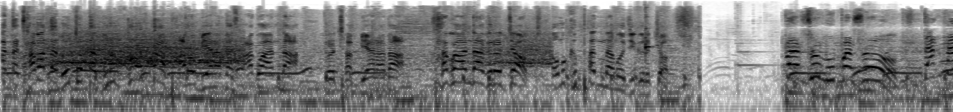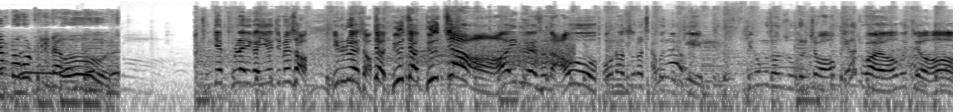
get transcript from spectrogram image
잡았다 잡았다 놓쳤다 무릎 꿇었다. 바로 미안하다 사과한다. 그렇죠 미안하다. 사과한다 그렇죠. 너무 급한 나머지 그렇죠. 봤어 못 봤어. 딱만 보고 뿐이라고. 중계 플레이가 이어지면서 1루에서 늦어 늦어 늦어. 1루에서 아우 보너스로 잡은 느낌. 기동 선수 그렇죠. 어깨가 좋아요. 그죠?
